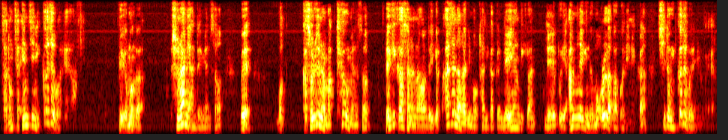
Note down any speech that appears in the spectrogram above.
자동차 엔진이 꺼져 버려요. 그러니까 뭔가 순환이 안 되면서 왜? 뭐 가솔린을 막 태우면서 배기가스는 나오는데 이게 빠져나가지 못하니까 그 내연기관 내부의 압력이 너무 올라가 버리니까 시동이 꺼져 버리는 거예요.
